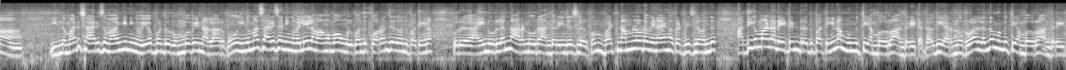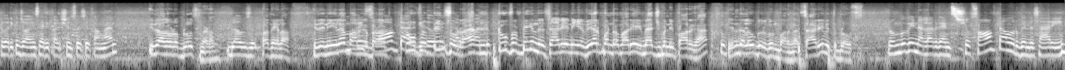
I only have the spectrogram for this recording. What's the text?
இந்த மாதிரி சாரீஸை வாங்கி நீங்கள் வியர் பண்ணுறது ரொம்பவே நல்லாயிருக்கும். இந்த மாதிரி சாரீஸை நீங்கள் வெளியில் வாங்கும்போது உங்களுக்கு வந்து குறைஞ்சது வந்து பார்த்தீங்கன்னா ஒரு ஐநூறுலேருந்து அறநூறு அந்த ரேஞ்சஸில் இருக்கும். பட் நம்மளோட விநாயகா கட் பீஸில் வந்து அதிகமான ரேட்டுன்றது பார்த்தீங்கன்னா முந்நூற்றி ஐம்பது ரூபா அந்த ரேட் அதாவது இரநூறுவாலேருந்து முந்நூற்றி ஐம்பது ரூபா அந்த ரேட் வரைக்கும் ஜாயின் சாரி கலெக்ஷன்ஸ் வச்சுருக்காங்க. இது அதோட ப்ளவுஸ் மேடம் ப்ளவுஸு பார்த்தீங்களா இதை நீங்களே பாருங்க இப்போ நான் டூ ஃபிஃப்டின்னு சொல்கிறேன். டூ ஃபிஃப்டிக்கு இந்த சாரியை நீங்கள் வியர் பண்ணுற மாதிரியே இமேஜ் பண்ணி பாருங்கள் எந்த அளவுக்கு இருக்குன்னு பாருங்கள் saree வித் ப்ளவுஸ் ரொம்பவே நல்லா இருக்கு அண்ட் சாஃப்டாகவும் இருக்குது இந்த saree.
